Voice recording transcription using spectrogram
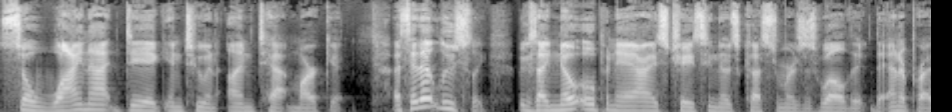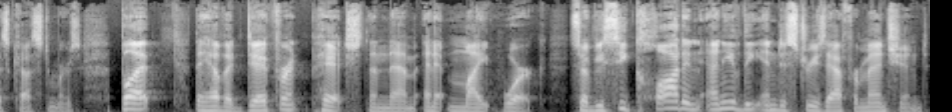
So why not dig into an untapped market? I say that loosely because I know OpenAI is chasing those customers as well, the, the enterprise customers, but they have a different pitch than them and it might work. So if you see Claude in any of the industries aforementioned,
